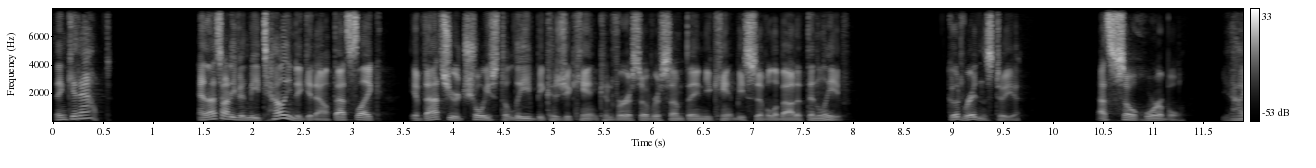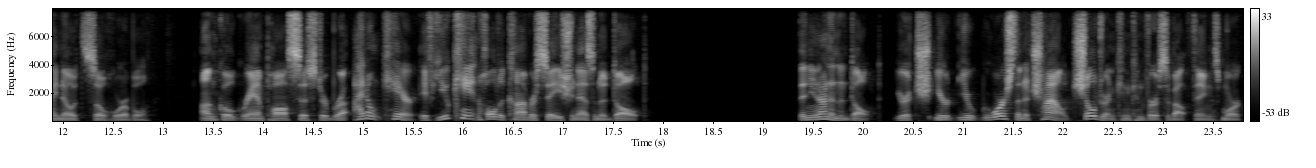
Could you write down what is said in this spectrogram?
then get out. And that's not even me telling you to get out. That's like if that's your choice to leave because you can't converse over something, you can't be civil about it, then leave. Good riddance to you. That's so horrible. Yeah, I know it's so horrible. Uncle, grandpa, sister, bro, I don't care. If you can't hold a conversation as an adult then you're not an adult. You're, a ch- you're, you're worse than a child. Children can converse about things more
